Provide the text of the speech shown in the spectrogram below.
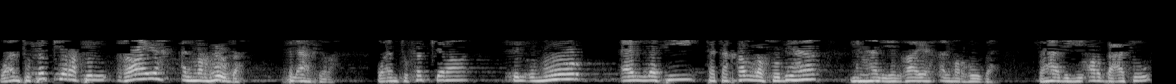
وأن تفكر في الغاية المرهوبة في الآخرة وأن تفكر في الأمور التي تتخلص بها من هذه الغاية المرهوبة فهذه أربعة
